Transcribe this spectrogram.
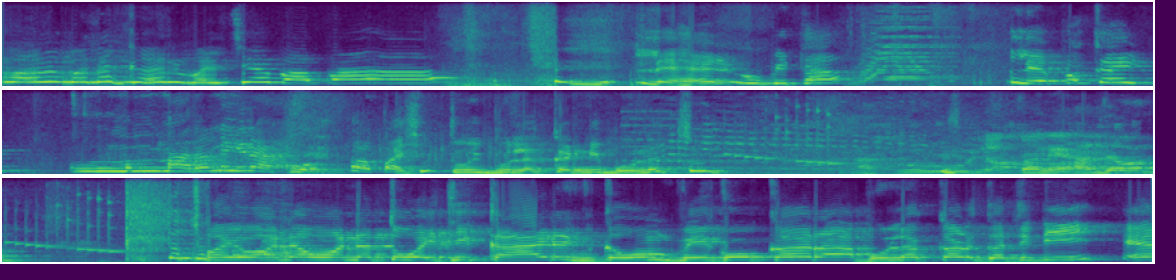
મારે મને ઘર મળશે બાપા લે હેડ ઊભી થા લે પકડ મ- મારે નહીં રાખવો આ ભાઈ ઓને ઓને તું અહીંથી કાઢ ગમ વેગો કર આ ભૂલક્કડ ગજની એ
